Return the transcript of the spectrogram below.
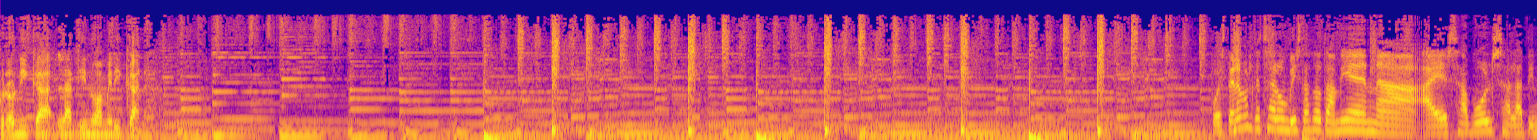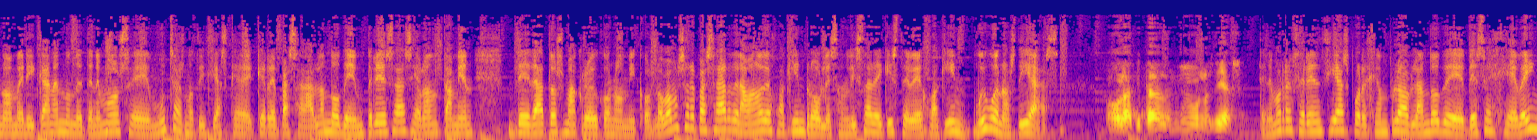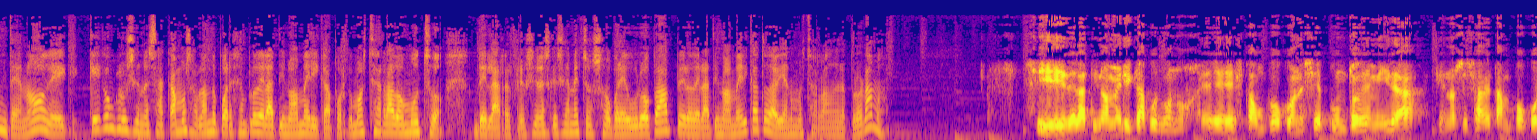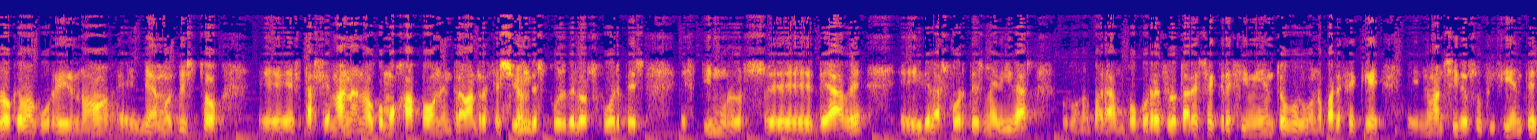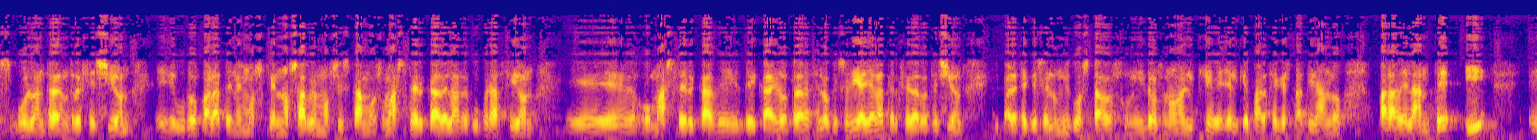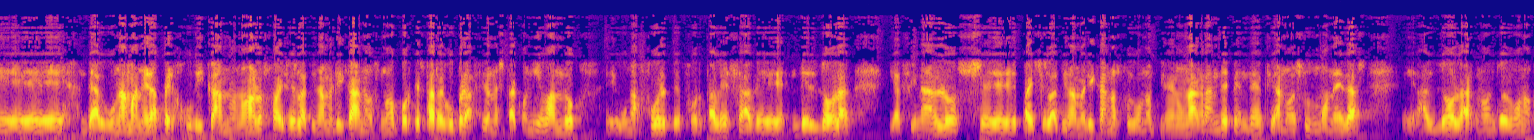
Crónica Latinoamericana. Pues tenemos que echar un vistazo también a, esa bolsa latinoamericana en donde tenemos eh, muchas noticias que, que, repasar, hablando de empresas y hablando también de datos macroeconómicos. Lo vamos a repasar de la mano de Joaquín Robles, analista de XTV. Joaquín, muy buenos días. Hola, ¿qué tal? Muy buenos días. Tenemos referencias, por ejemplo, hablando de, de ese G20, ¿no? ¿Qué, conclusiones sacamos hablando, por ejemplo, de Latinoamérica? Porque hemos charlado mucho de las reflexiones que se han hecho sobre Europa, pero de Latinoamérica todavía no hemos charlado en el programa. Sí, de Latinoamérica, pues bueno, eh, está un poco en ese punto de mira que no se sabe tampoco lo que va a ocurrir, ¿no? Eh, ya hemos visto eh, esta semana, ¿no? Como Japón entraba en recesión después de los fuertes estímulos eh, de AVE eh, y de las fuertes medidas, pues bueno, para un poco reflotar ese crecimiento, pues bueno, parece que no han sido suficientes, vuelve a entrar en recesión. Europa la tenemos que no sabemos si estamos más cerca de la recuperación o más cerca de, de, caer otra vez en lo que sería ya la tercera recesión y parece que es el único Estados Unidos, ¿no? El que, el que parece que está tirando para adelante y eh, de alguna manera perjudicando a los países latinoamericanos, ¿no? porque esta recuperación está conllevando eh, una fuerte fortaleza del dólar y al final los eh, países latinoamericanos pues bueno tienen una gran dependencia ¿no? de sus monedas al dólar, ¿no? entonces bueno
